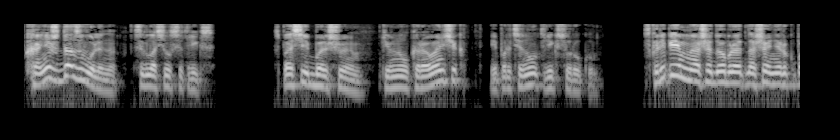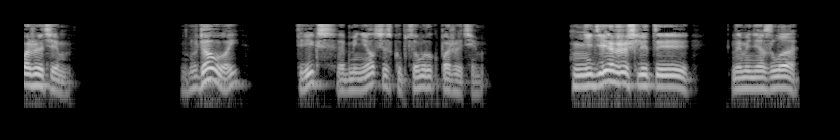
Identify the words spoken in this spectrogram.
«Конечно, дозволено!» — согласился Трикс. «Спасибо большое!» — кивнул караванщик и протянул Триксу руку. «Скрепим наши добрые отношения рукопожатием!» «Ну, давай!» — Трикс обменялся с купцом рукопожатием. «Не держишь ли ты на меня зла?»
